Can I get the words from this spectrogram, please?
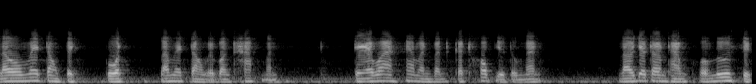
เราไม่ต้องไปกดเราไม่ต้องไปบังคับมัน แต่ว่าให้มันกระทบอยู่ตรงนั้น เราจะต้องทำความรู้สึก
